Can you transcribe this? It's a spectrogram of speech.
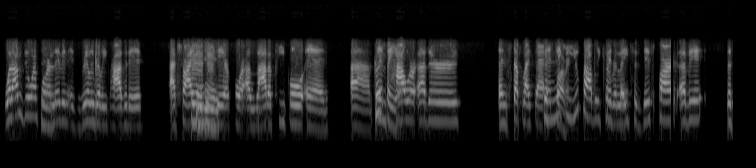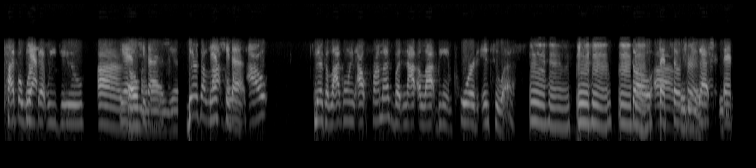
what I'm doing for Mm. a living is really, really positive. I try to Mhm. be there for a lot of people, and um, Good empower others, and stuff like that. Good and Nikki, it. you probably could Good relate to this part of it, the type of work Yes. that we do. Um, Yes, oh she my does. God, yeah. There's a lot Yes, she going does. out. There's a lot going out from us, but not a lot being poured into us. Mhm. Mhm. Mhm. So, That's so um, true. is. That That's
